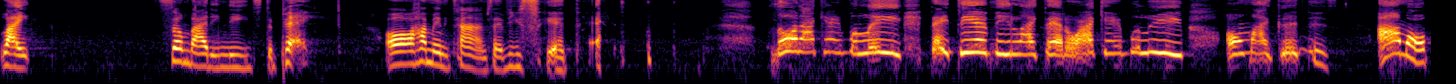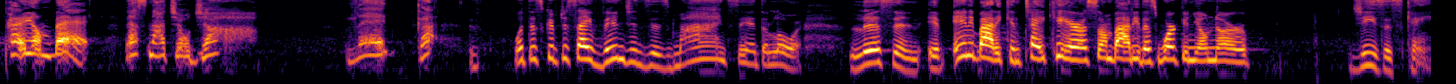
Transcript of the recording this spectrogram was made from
Like somebody needs to pay. Oh, how many times have you said that? Lord, I can't believe they did me like that, or I can't believe Oh my goodness, I'm going to pay them back. That's not your job. Let God. What the scripture say? Vengeance is mine, said the Lord. Listen, if anybody can take care of somebody that's working your nerve, Jesus can.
